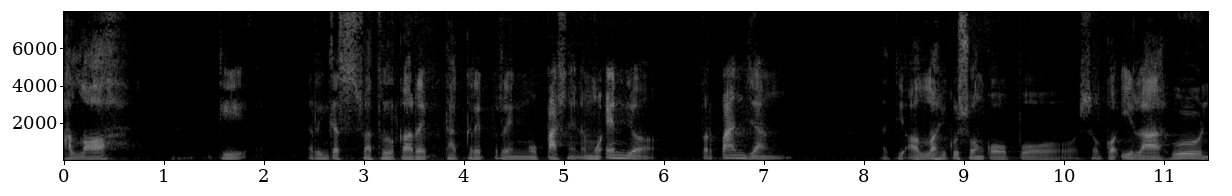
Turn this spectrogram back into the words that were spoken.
Allah di ringkes fatul karib takrib ring ngupas ini muen yo perpanjang jadi Allah iku sangka apa? Sangka ilahun.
